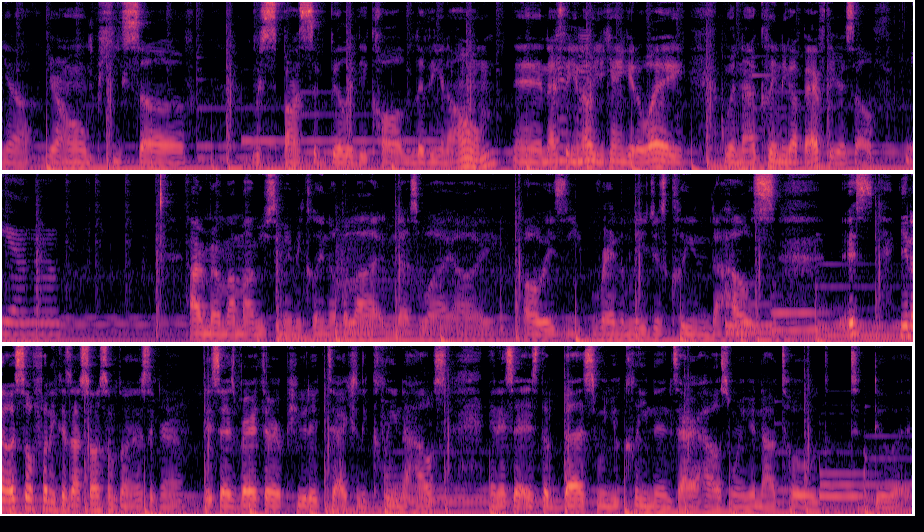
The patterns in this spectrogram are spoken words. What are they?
you know, your own piece of responsibility called living in a home, and next thing you know, Mhm. you can't get away with not cleaning up after yourself. yeah, no. I remember my mom used to make me clean up a lot, and that's why I always randomly just clean the house. It's you know it's so funny because I saw something on Instagram. They said it's very therapeutic to actually clean the house, and they said it's the best when you clean the entire house when you're not told to do it.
